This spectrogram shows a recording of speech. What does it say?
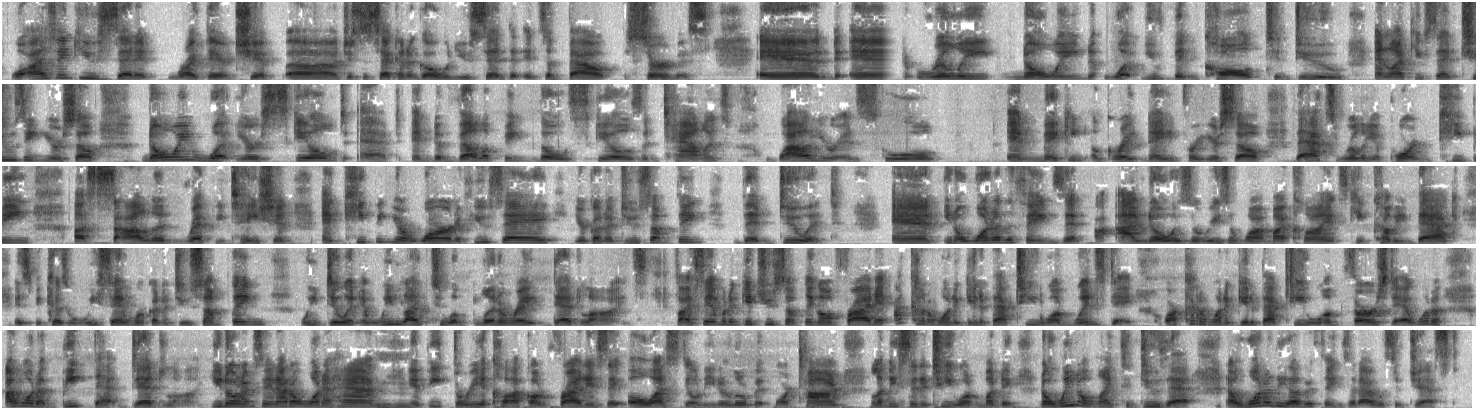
Well, I think you said it right there, Chip, uh, just a second ago when you said that it's about service and and really knowing what you've been called to do, and like you said, choosing yourself, knowing what you're skilled at, and developing those skills and talents while you're in school and making a great name for yourself. That's really important. Keeping a solid reputation and keeping your word. If you say you're going to do something, then do it. And, you know, one of the things that I know is the reason why my clients keep coming back is because when we say we're going to do something, we do it. And we like to obliterate deadlines. If I say I'm going to get you something on Friday, I kind of want to get it back to you on Wednesday, or I kind of want to get it back to you on Thursday. I want to, I want to beat that deadline. You know what I'm saying? I don't want to have mm-hmm. it be three o'clock on Friday and say, oh, I still need a little bit more time. Let me send it to you on Monday. No, we don't like to do that. Now, one of the other things that I would suggest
